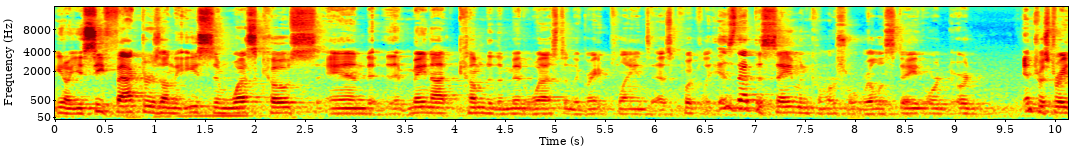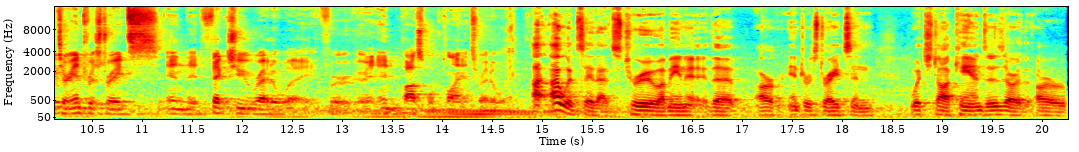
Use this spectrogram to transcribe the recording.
you know you see factors on the east and west coasts, and it may not come to the Midwest and the Great Plains as quickly. Is that the same in commercial real estate, or or interest rates are interest rates, and it affects you right away for and possible clients right away. I, I would say that's true. I mean, the our interest rates in Wichita, Kansas, are are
